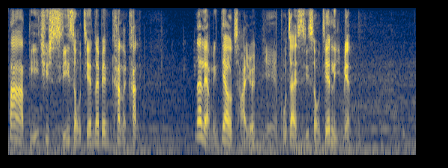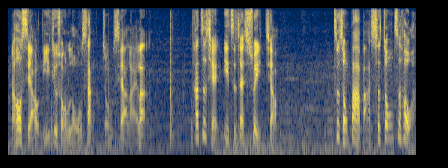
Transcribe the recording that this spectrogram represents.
大迪去洗手间那边看了看，那两名调查员也不在洗手间里面。然后小迪就从楼上走下来了。他之前一直在睡觉，自从爸爸失踪之后啊，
